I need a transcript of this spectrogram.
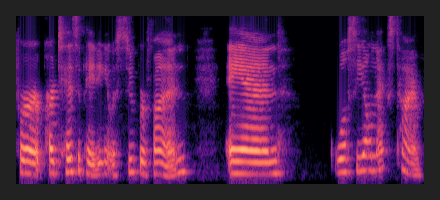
for participating. It was super fun. And we'll see y'all next time.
